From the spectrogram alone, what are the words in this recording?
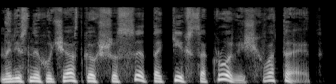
На лесных участках шоссе таких сокровищ хватает.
